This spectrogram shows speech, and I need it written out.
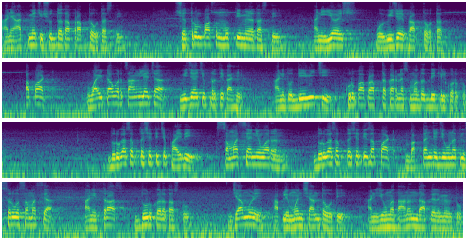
आणि आत्म्याची शुद्धता प्राप्त होत असते. शत्रूंपासून मुक्ती मिळत असते आणि यश व विजय प्राप्त होतात. हा पाठ वाईटावर चांगल्याच्या विजयाचे प्रतीक आहे आणि तो देवीची कृपा प्राप्त करण्यास मदत देखील करतो. दुर्गा सप्तशतीचे फायदे समस्या निवारण. दुर्गा सप्तशतीचा पाठ भक्तांच्या जीवनातील सर्व समस्या आणि त्रास दूर करत असतो. ज्यामुळे आपले मन शांत होते आणि जीवनात आनंद आपल्याला मिळतो.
